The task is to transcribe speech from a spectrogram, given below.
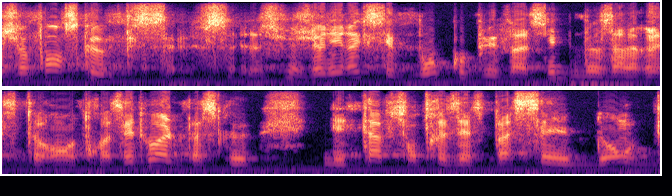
Je pense que je dirais que c'est beaucoup plus facile dans un restaurant 3 étoiles parce que les tables sont très espacées. Donc,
